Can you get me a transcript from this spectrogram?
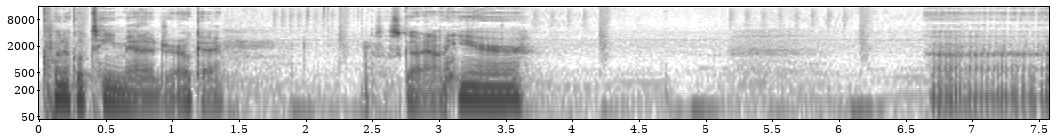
clinical team manager. Okay. So let's go down here. Uh,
